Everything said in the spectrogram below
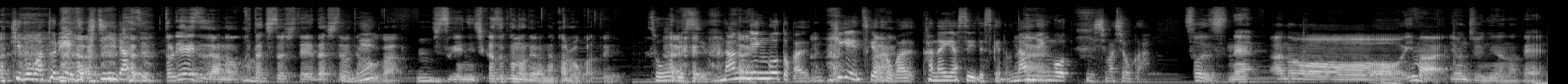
あ。希望はとりあえず口に出す。とりあえず、あの、形として出しておいた方が、実現に近づくのではなかろうかという。そうですよ。何年後とか、期限つけた方が叶いやすいですけど、何年後にしましょうか。そうですね。あのー、今42なので、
